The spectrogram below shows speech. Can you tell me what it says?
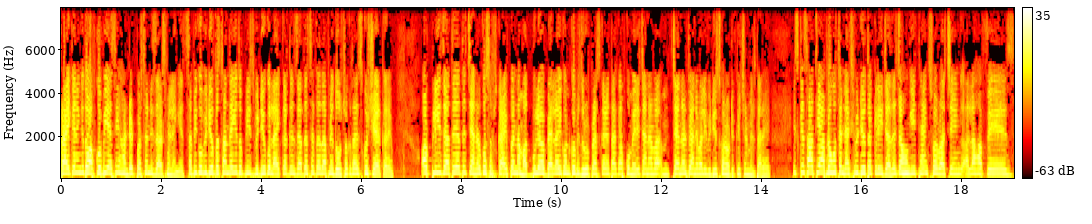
ट्राई करेंगे तो आपको भी ऐसे हंड्रेड परसेंट रिज़ल्ट मिलेंगे। सभी को वीडियो पसंद आई तो प्लीज़ वीडियो को लाइक कर दें। ज़्यादा से ज़्यादा अपने दोस्तों के साथ इसको शेयर करें। और प्लीज़ जाते जाते चैनल को सब्सक्राइब करना मत भूलें और बेल आइकन को भी ज़रूर प्रेस करें ताकि आपको मेरे चैनल चैनल पे आने वाली वीडियोस का नोटिफिकेशन मिलता रहे। इसके साथ ही आप लोगों से नेक्स्ट वीडियो तक के लिए इजाज़त चाहूँगी। थैंक्स फॉर वॉचिंग अल्लाह हाफिज।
